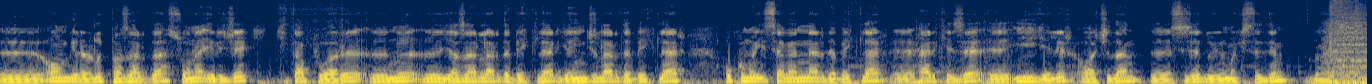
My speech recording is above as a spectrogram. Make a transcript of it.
E, 11 Aralık pazarda sona erecek. Kitap fuarını e, yazarlar da bekler, yayıncılar da bekler, okumayı sevenler de bekler. Herkese e, iyi gelir. O açıdan size duyurmak istedim. Böyle.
